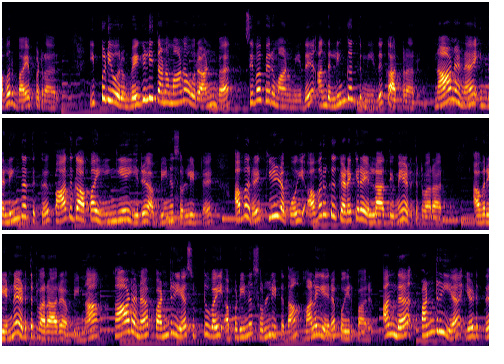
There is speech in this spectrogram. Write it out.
அவர் பயப்படுறாரு. இப்படி ஒரு வெகுளித்தனமான ஒரு அன்பை சிவபெருமான் மீது அந்த லிங்கத்து மீது காட்டுறாரு. நாணனை இந்த லிங்கத்துக்கு பாதுகாப்பாக இங்கேயே இரு அப்படின்னு சொல்லிட்டு அவர் கீழே போய் அவருக்கு கிடைக்கிற எல்லாத்தையுமே எடுத்துட்டு வராரு. அவர் என்ன எடுத்துட்டு வராரு அப்படின்னா காடனை பன்றிய சுட்டுவை அப்படின்னு சொல்லிட்டு தான் மலையேற போயிருப்பாரு. அந்த பன்றிய எடுத்து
